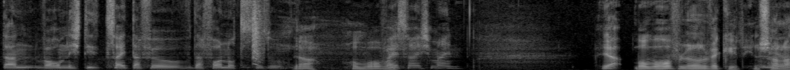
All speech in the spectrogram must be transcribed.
dann warum nicht die Zeit dafür davor nutzen so. Ja, wollen wir hoffen. Weißt du, was ich meine? Ja, wollen wir hoffen, dass er weggeht, inshallah.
